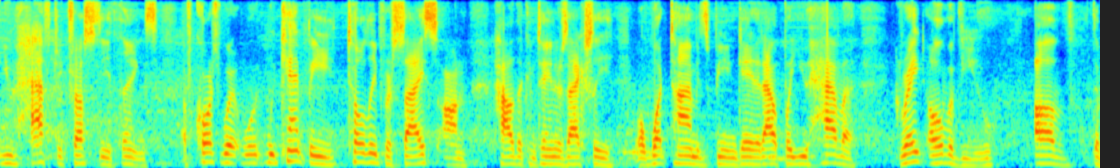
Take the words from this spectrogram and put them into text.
you have to trust these things. Of course, we're, we we can't be totally precise on how the containers actually or what time it's being gated out, but you have a great overview of the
